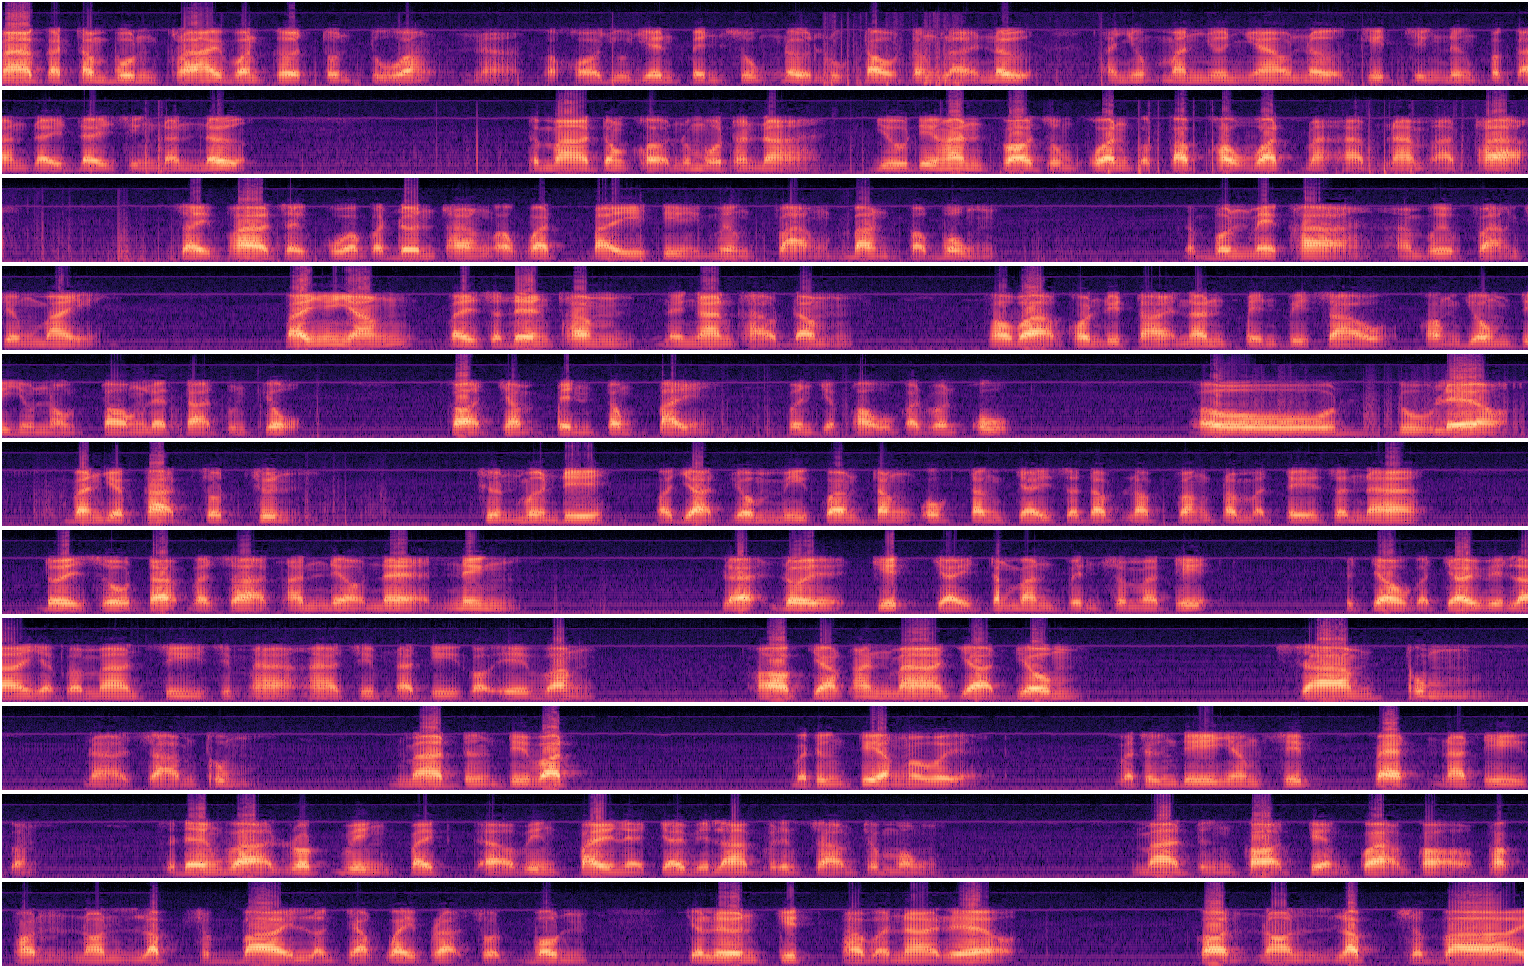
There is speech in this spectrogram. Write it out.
มากระทำบุญคล้ายวันเกิดตนตัว นะก็ขออยู่เย็นเป็นสุขเน้อลูกเต้าทั้งหลายเน้ออายุมันยืนยาวเน้อคิดสิ่งหนึ่งประการใดได้สิ่งนั้นเน้อธรรมาต้องขออนุโมทนา อยู่ที่หั่นพอสมควรก็กลับเข้าวัดมาอาบน้ำอาบผ้าใส่ผ้าใส่ครัวก็เดินทางออกวัดไปที่เมืองฝางบ้านประบงตำบลแม่ค่าอำเภอฝางเชียงใหม่ ไปอย่างไปแสดงธรรมในงานข่าวดำเพราะว่าคนที่ตายนั้นเป็นพี่สาวของยมที่อยู่หนองตองและตาตุนโจก ก็จำเป็นต้องไป เพื่อจะเผากันวันพูกโอ้ดูแล้วบรรยากาศสดชื่น ชื่นมื่นดีประญาติโยมมีความตั้งอกตั้งใจสดับรับฟังธรรมเทศนา โดยโสตประสาทอันแน่วแน่นิ่ง และโดยจิตใจตั้งมั่นเป็นสมาธิพระเจ้าก็ใช้เวลาอย่าประมาณสี่สิบห้าห้าสิบนาทีก็เอวัง ออกจากอันมาญาติโยมสามทุ่มนะสามทุ่ม มาถึงที่วัดมาถึงเที่ยงเอาเว้ยมาถึงดียังสิบ แปดนาทีก่อน แสดงว่ารถวิ่งไปวิ่งไปเนี่ยใช้เวลาไปถึงสามชั่วโมง มาถึงก็เที่ยงกว่าก็พักผ่อนนอนหลับสบายหลังจากไหว้พระสวดบน เจริญจิตภาวนาแล้วก่อนนอนหลับสบาย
